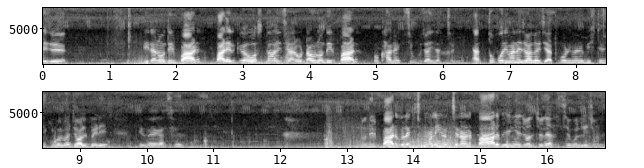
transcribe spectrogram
এই যে এটা নদীর পাড় পাড়ের কি অবস্থা হয়েছে আর ওটাও নদীর পাড় ওখানে কিছু বোঝাই যাচ্ছে না। এত পরিমাণে জল হয়েছে, এত পরিমাণে বৃষ্টি হয়েছে, কি বলব? জল বেড়ে কি হয়ে গেছে? নদীর পাড় বলে কিছু মনেই হচ্ছে না মানে পাড় ভেঙে জল চলে আসছে বললেই চলে।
